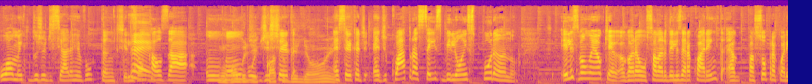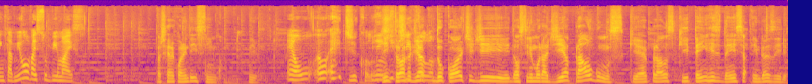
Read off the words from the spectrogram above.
o aumento do judiciário é revoltante. Eles É. vão causar um, Um rombo rombo de de, 4 cerca. bilhões. É cerca de, é de 4 a 6 bilhões por ano. Eles vão ganhar o quê? Agora o salário deles era 40. é, Passou pra 40 mil ou vai subir mais? Acho que era 45 mil. É, o- é, o- é ridículo. Gente, Em troca de- ridículo. do corte de, do auxílio moradia para alguns, que é para os que têm residência em Brasília.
